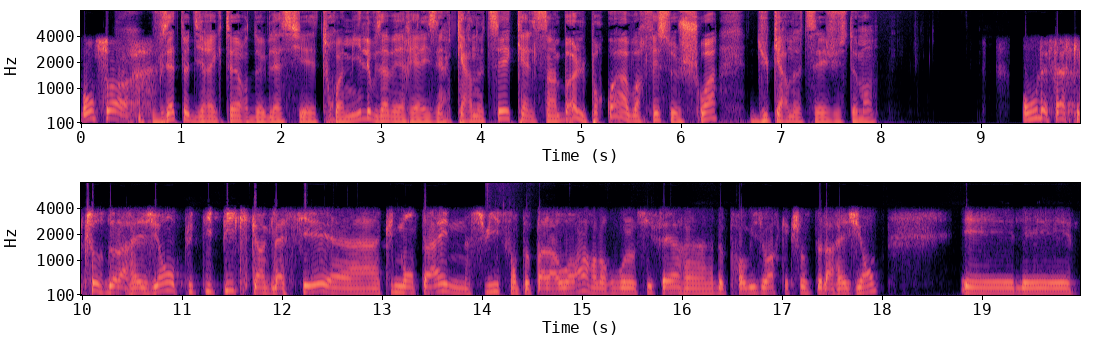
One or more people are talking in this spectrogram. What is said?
Bonsoir. Vous êtes le directeur de Glacier 3000. Vous avez réalisé un carnotset. Quel symbole? Pourquoi avoir fait ce choix du carnotset, justement? On voulait faire quelque chose de la région, plus typique qu'un glacier, euh, qu'une montagne suisse, on peut pas l'avoir. Alors on voulait aussi faire euh, de provisoire quelque chose de la région. Et les,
